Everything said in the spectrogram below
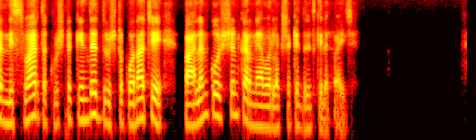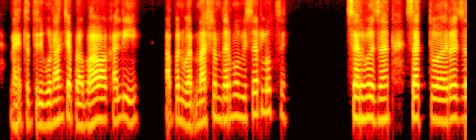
तर निस्वार्थ कृष्ण केंद्रित दृष्टिकोनाचे पालन पोषण करण्यावर लक्ष केंद्रित केले पाहिजे. नाहीतर त्रिगुणांच्या प्रभावाखाली आपण वर्णाश्रम धर्म विसरलोच आहे. सर्वजण सत्व रज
